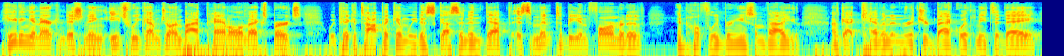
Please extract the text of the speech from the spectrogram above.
heating, and air conditioning. Each week, I'm joined by a panel of experts. We pick a topic and we discuss it in depth. It's meant to be informative and hopefully bring you some value. I've got Kevin and Richard back with me today.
